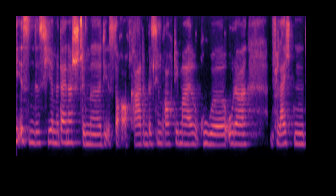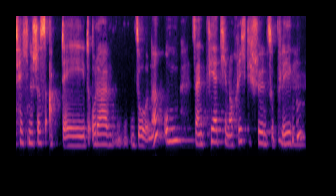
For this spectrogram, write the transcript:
wie ist denn das hier mit deiner Stimme? Die ist doch auch gerade ein bisschen, braucht die mal Ruhe oder vielleicht ein technisches Update oder so, ne? um sein Pferdchen auch richtig schön zu pflegen. Mhm.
